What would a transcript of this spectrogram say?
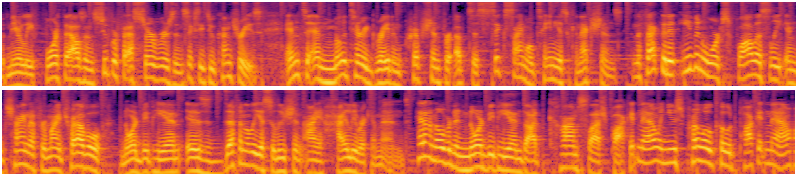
With nearly 4,000 superfast servers in 62 countries, end-to-end military-grade encryption for up to six simultaneous connections, and the fact that it even works flawlessly in China for my travel, NordVPN is definitely a solution I highly recommend. Head on over to nordvpn.com slash pocket now and use promo code pocket now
